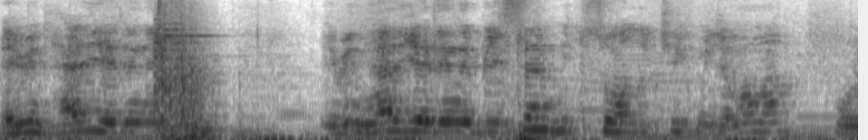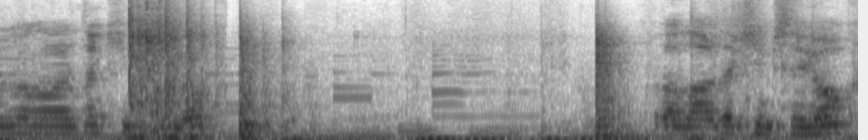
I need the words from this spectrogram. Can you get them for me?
evin her yerini evin her yerini bilsem hiç zorluk çekmeyeceğim ama buralarda kimse yok. Buralarda kimse yok.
